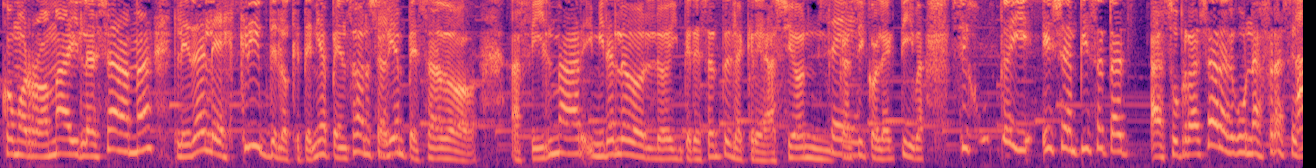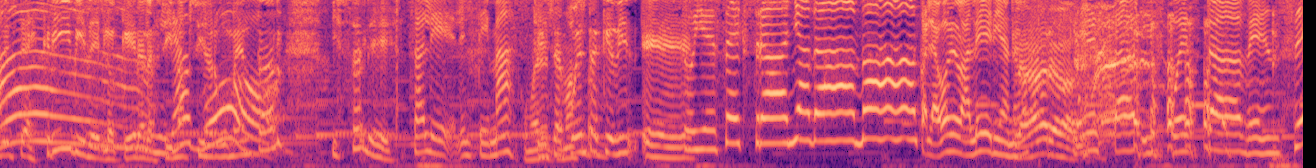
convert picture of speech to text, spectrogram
cómo Romay la llama, le da el script de lo que tenía pensado, no se había empezado a filmar y mira lo, lo interesante de la creación Sí. casi colectiva. Se junta y ella empieza a, a subrayar algunas frases de ese Ah, script y de lo que era la sinopsis vos. argumental y sale esto. Sale el temazo. ¿Cómo Que ella temazo? cuenta que eh, Soy esa extraña dama. Con la voz de Valeria, ¿no? Claro. Que está dispuesta a vencer.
